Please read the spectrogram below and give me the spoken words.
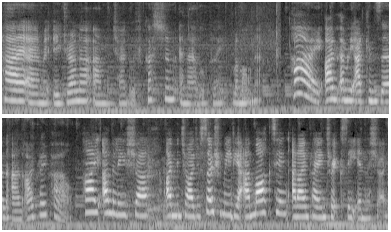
Hi, I'm Adriana. I'm in charge with costume and I will play Ramona. Hi, I'm Emily Atkinson and I play Pearl. Hi, I'm Alicia. I'm in charge of social media and marketing and I'm playing Trixie in the show.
